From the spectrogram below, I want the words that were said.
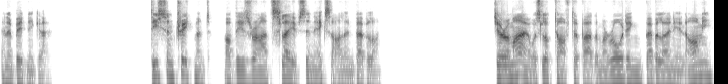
and Abednego. Decent treatment of the Israelite slaves in exile in Babylon. Jeremiah was looked after by the marauding Babylonian army.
